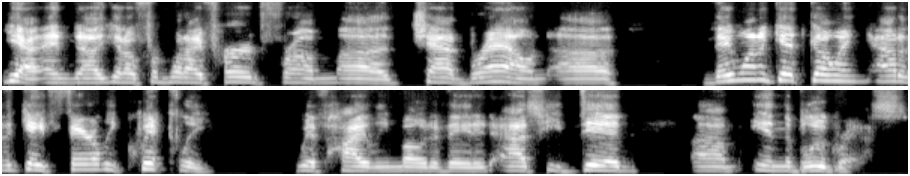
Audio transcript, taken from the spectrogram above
Yeah, and uh, you know, from what I've heard from uh, Chad Brown, uh, they want to get going out of the gate fairly quickly with highly motivated, as he did um, in the bluegrass.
